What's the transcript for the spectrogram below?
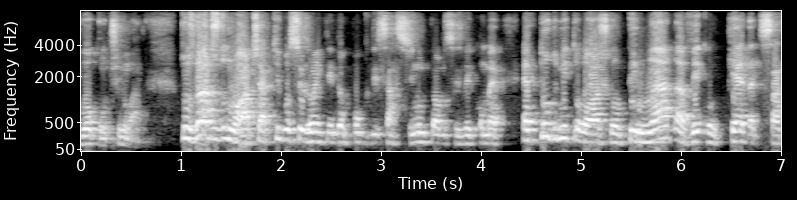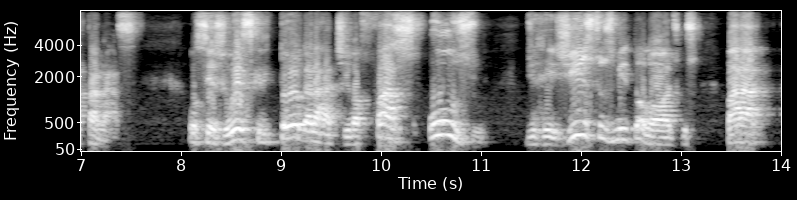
Vou continuar. Dos lados do norte, aqui vocês vão entender um pouco desse assino para vocês verem como é. É tudo mitológico, não tem nada a ver com queda de Satanás. Ou seja, o escritor da narrativa faz uso de registros mitológicos para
